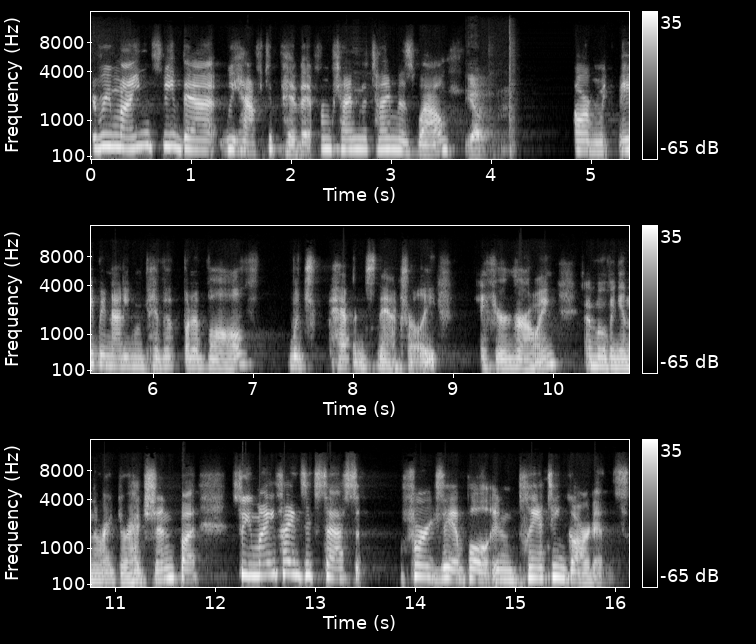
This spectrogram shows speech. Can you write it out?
It reminds me that we have to pivot from time to time as well. Yep. Or maybe not even pivot, but evolve which happens naturally if you're growing and moving in the right direction. But so you might find success, for example, in planting gardens.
